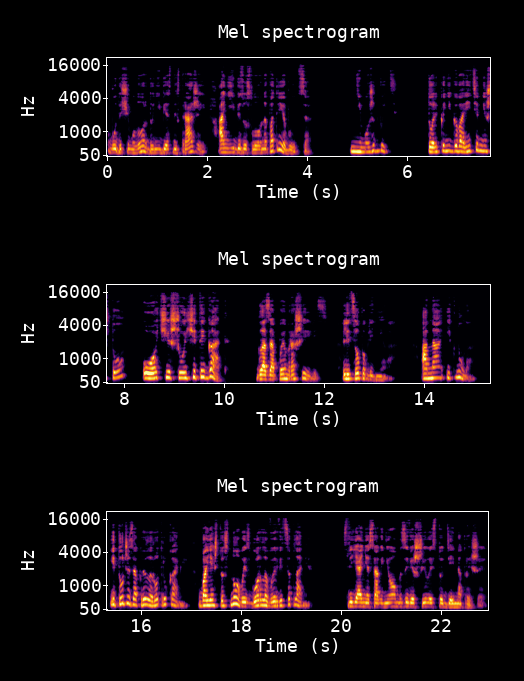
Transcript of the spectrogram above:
Будущему лорду небесных стражей они, безусловно, потребуются. Не может быть. Только не говорите мне, что... О, чешуйчатый гад! Глаза Пэм расширились, лицо побледнело. Она икнула и тут же закрыла рот руками, боясь, что снова из горла вырвется пламя. Слияние с огнем завершилось тот день на крыше.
